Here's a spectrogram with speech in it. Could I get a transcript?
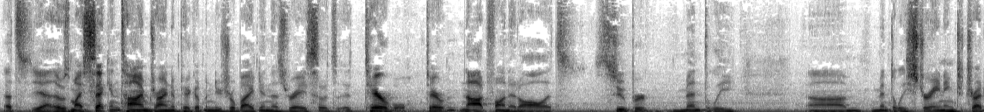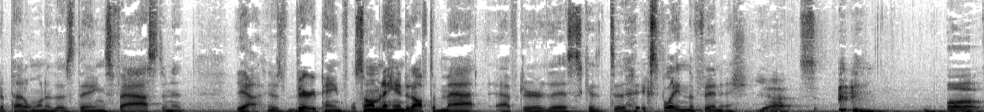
that's yeah. That was my second time trying to pick up a neutral bike in this race, so it's, it's terrible, terrible, not fun at all. It's super mentally, um, mentally straining to try to pedal one of those things fast, and it, yeah, it was very painful. So I'm going to hand it off to Matt after this 'cause- to explain the finish. Yeah. s uh,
